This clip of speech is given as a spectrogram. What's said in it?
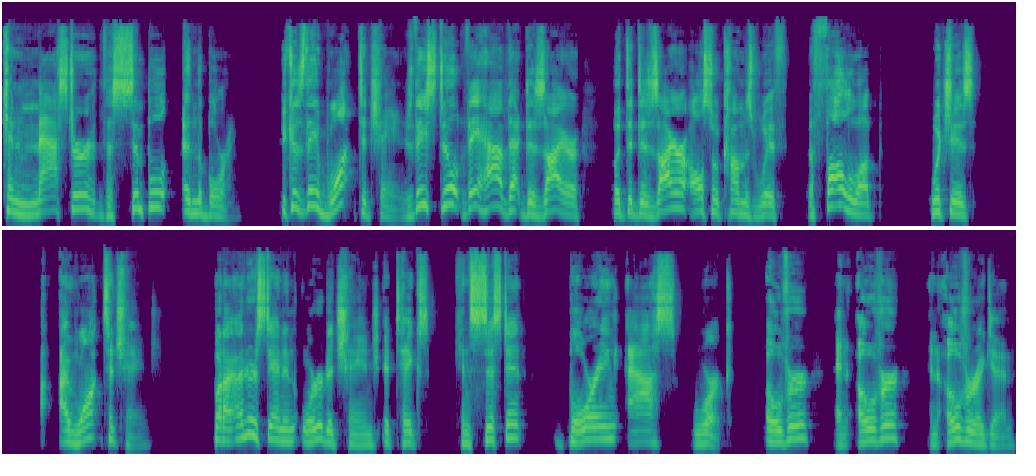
can master the simple and the boring because they want to change. They still they have that desire, but the desire also comes with the follow-up which is I want to change. But I understand in order to change it takes consistent boring ass work over and over and over again,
